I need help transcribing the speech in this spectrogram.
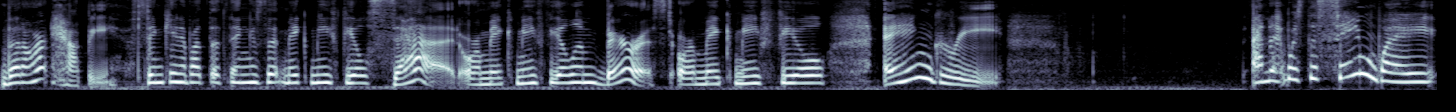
that aren't happy, thinking about the things that make me feel sad or make me feel embarrassed or make me feel angry. And it was the same way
